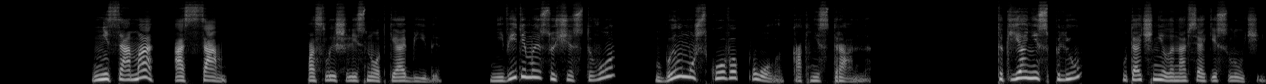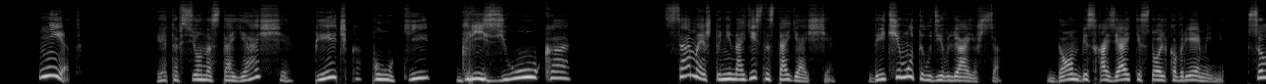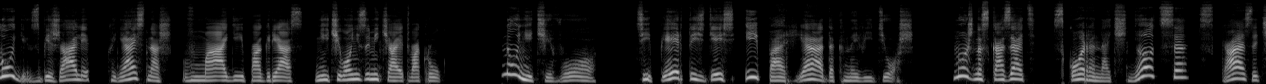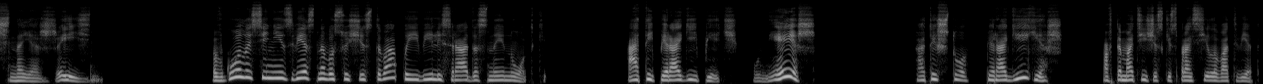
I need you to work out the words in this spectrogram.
«Не сама, а сам», — послышались нотки обиды. Невидимое существо был мужского пола, как ни странно. «Так я не сплю?» — уточнила на всякий случай. «Нет». «Это все настоящее? Печка, пауки, грязюка?» «Самое, что ни на есть настоящее. Да и чему ты удивляешься? Дом без хозяйки столько времени. Слуги сбежали, князь наш в магии погряз, ничего не замечает вокруг. Ну ничего, теперь ты здесь и порядок наведешь. Можно сказать, скоро начнется сказочная жизнь. В голосе неизвестного существа появились радостные нотки. «А ты пироги печь умеешь?» «А ты что, пироги ешь?» — автоматически спросила в ответ.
